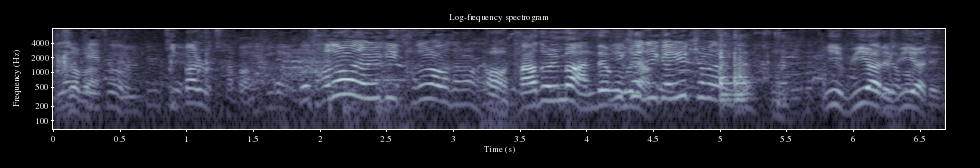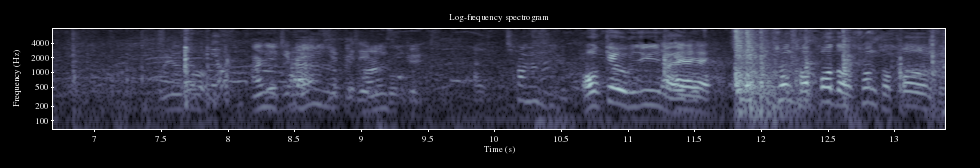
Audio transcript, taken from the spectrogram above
이렇게 해서 뒷발로 잡아. 어, 다 돌아가잖아 여기. 다 돌아가잖아. 어, 다 돌면 안 되고 이렇게 그냥 이렇게 이렇게 하면 안 돼? 이 위아래 위아래. 아니 자연스럽게 자연스럽게. 어깨 움직이지 말고. 손 더 뻗어 손 더 뻗어도 돼.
